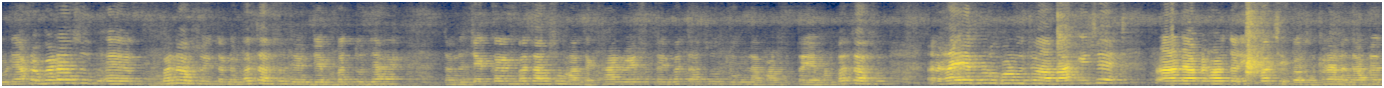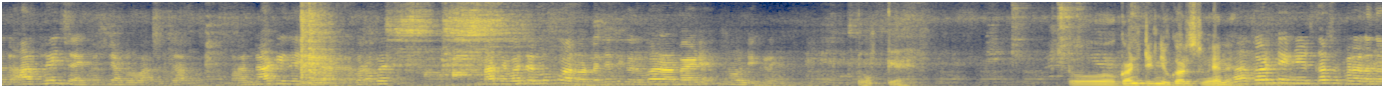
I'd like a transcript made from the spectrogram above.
બની આપણે બનાવશું બનાવશું એ તમને બતાવશું જેમ જેમ બધું જાય. તમને ચેક કરીને બતાવશું. માથે ખાંડ વેરશું તો બતાવશું, ચોહલા પાડશું તો એ પણ બતાવશું. અને અહીંયા થોડું ઘણું જો આ બાકી છે આને આપણે હળદર પછી કરશું. તો આપણે આ થઈ જાય પછી આનો વાળો ચાલો. આને ઢાંકી દઈએ આપણે બરોબર? માથે વજન મૂકવાનું એટલે જેથી કરી વરાળ બાયડે ન નીકળે. ઓકે. તો કન્ટિન્યુ કરશું હે ને? હા કન્ટિન્યુ કરશું. પણ તો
